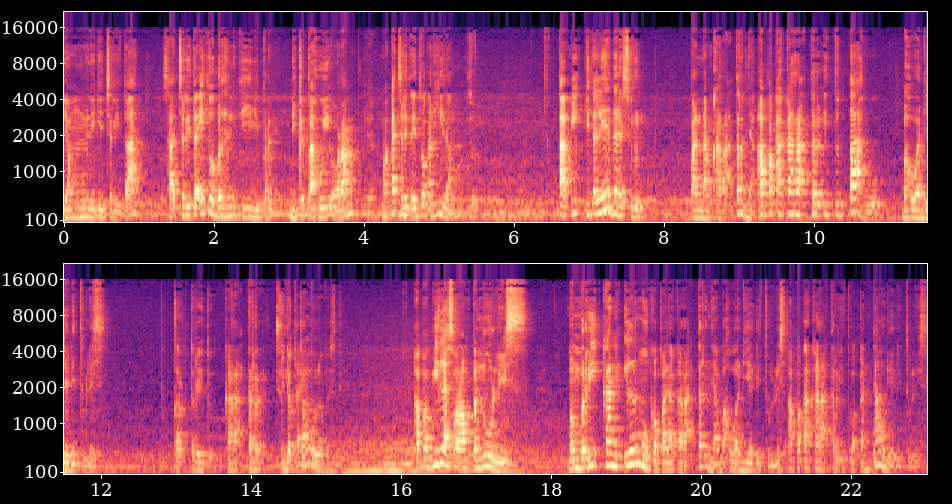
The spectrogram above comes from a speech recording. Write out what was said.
yang memiliki cerita, saat cerita itu berhenti diper- diketahui orang, Ya. maka cerita itu akan hilang. Betul. Tapi kita lihat dari sudut pandang karakternya, apakah karakter itu tahu bahwa dia ditulis? Karakter itu. Karakter cerita Tidak tahu itu. lah pasti. Apabila seorang penulis memberikan ilmu kepada karakternya bahwa dia ditulis, apakah karakter itu akan tahu dia ditulis?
